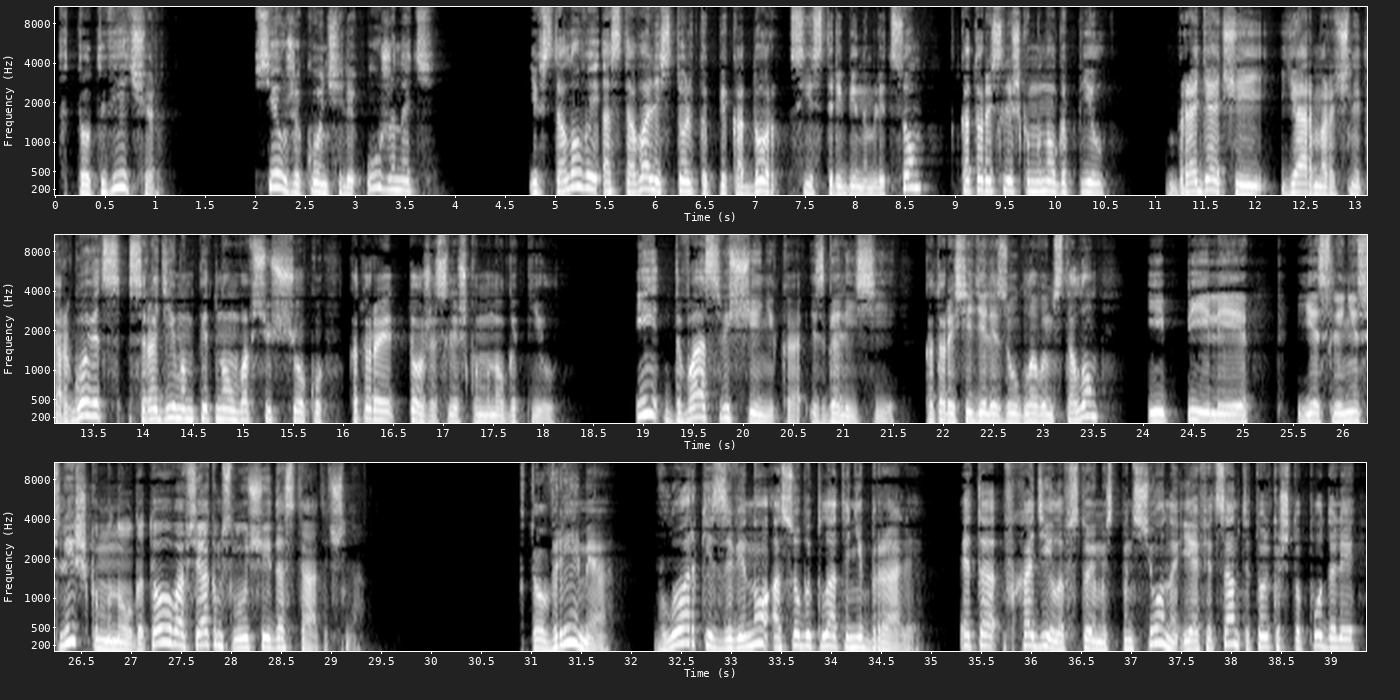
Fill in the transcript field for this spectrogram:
В тот вечер все уже кончили ужинать, и в столовой оставались только пикадор с ястребиным лицом, который слишком много пил, бродячий ярмарочный торговец с родимым пятном во всю щеку, который тоже слишком много пил, и два священника из Галисии, которые сидели за угловым столом и пили, если не слишком много, то во всяком случае достаточно. В то время в Луарке за вино особой платы не брали. Это входило в стоимость пансиона, и официанты только что подали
